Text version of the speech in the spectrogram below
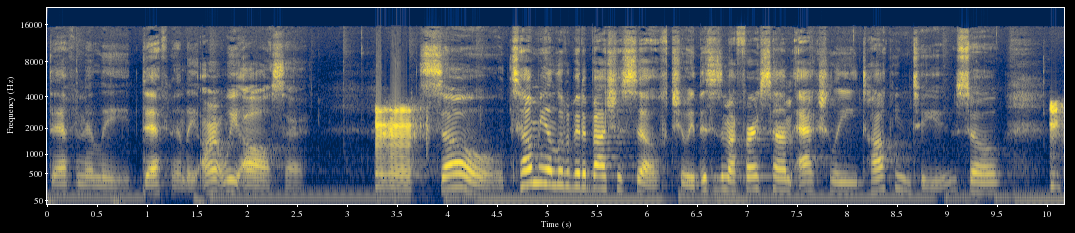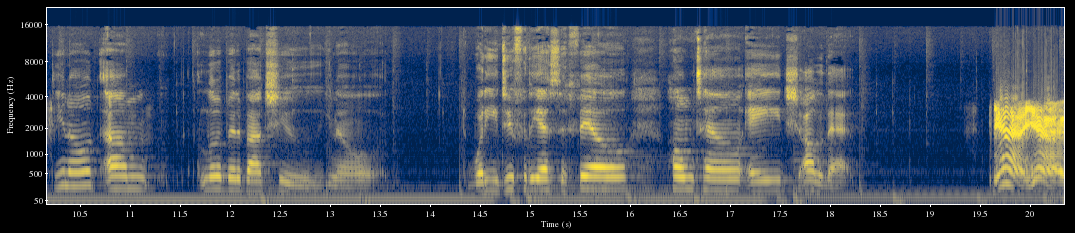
Definitely, definitely. Aren't we all, sir? Mm-hmm. So, tell me a little bit about yourself, Chewy. This is my first time actually talking to you. So, you know, um, a little bit about you. You know, what do you do for the SFL, hometown, age, all of that? Yeah, yeah.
